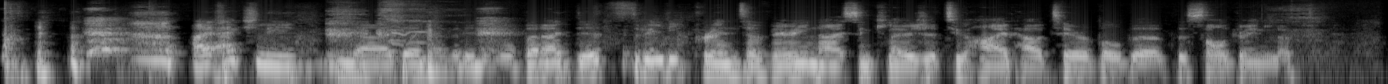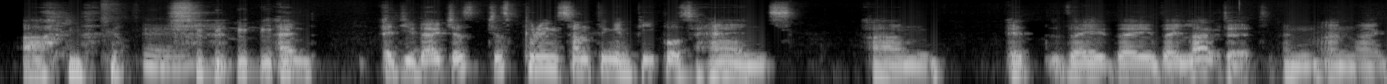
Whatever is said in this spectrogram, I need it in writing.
I actually no, I don't have it anymore. But I did 3D print a very nice enclosure to hide how terrible the the soldering looked. Um, mm. and, and you know, just just putting something in people's hands, um, it they they they loved it, and and I,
